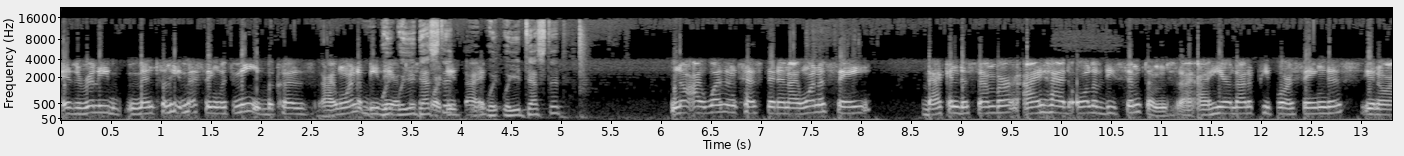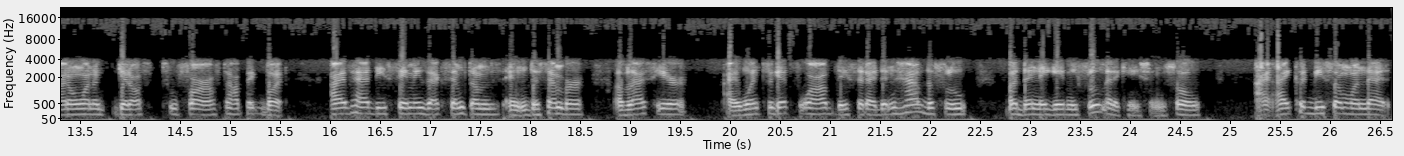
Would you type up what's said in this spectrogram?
it's really mentally messing with me because I want to be there Were, were you these tested? Were, were you tested? No, I wasn't tested, and I want to say back in December, I had all of these symptoms. I, I hear a lot of people are saying this. You know, I don't want to get off too far off topic, but I've had these same exact symptoms in December of last year. I went to get swabbed. They said I didn't have the flu, but then they gave me flu medication. So I, I could be someone that,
